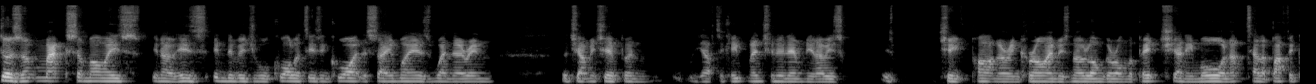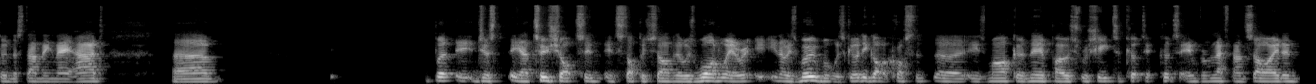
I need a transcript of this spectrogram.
doesn't maximize, you know, his individual qualities in quite the same way as when they're in the championship. And you have to keep mentioning him. You know, his his chief partner in crime is no longer on the pitch anymore, and that telepathic understanding they had. Um, but it just he had two shots in, in stoppage time. There was one where you know his movement was good. He got across the, uh, his marker near post. Rashica cuts it cuts it in from left hand side, and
